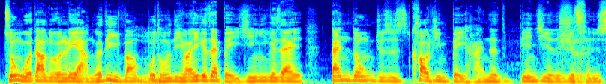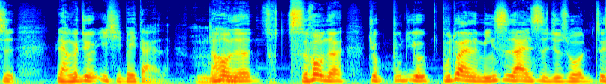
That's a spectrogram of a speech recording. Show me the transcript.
中国大陆的两个地方，嗯不同的地方，一个在北京，一个在丹东，就是靠近北韩的边界的一个城市，两个就一起被逮了。嗯然后？呢，此后呢，就不有不断的明示暗示，就是说这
